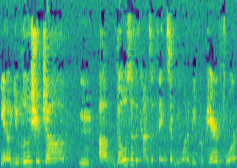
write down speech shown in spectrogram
You know, you lose your job. Mm. Um, those are the kinds of things that we want to be prepared for.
